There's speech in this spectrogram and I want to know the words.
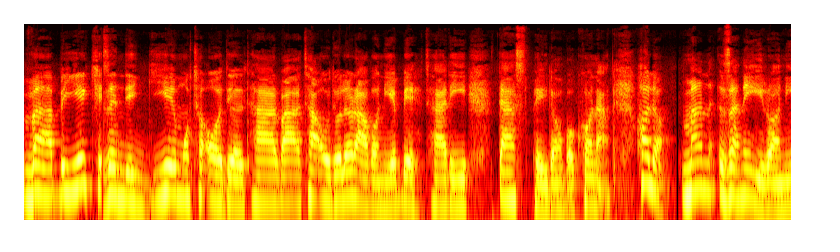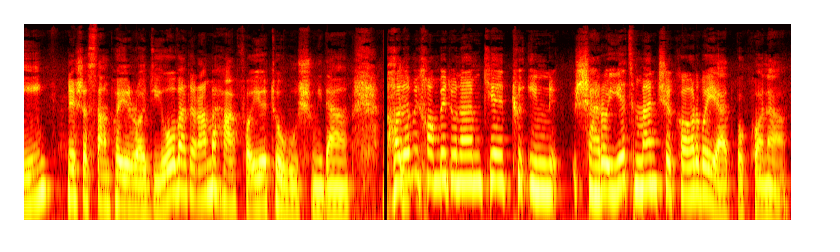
و به یک زندگی متعادلتر و تعادل روانی بهتری دست پیدا بکنن. حالا من زن ایرانی نشستم پای رادیو و دارم به حرفای تو گوش میدم. حالا می‌خوام بدونم که تو این شرایط من چه کار باید بکنم؟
